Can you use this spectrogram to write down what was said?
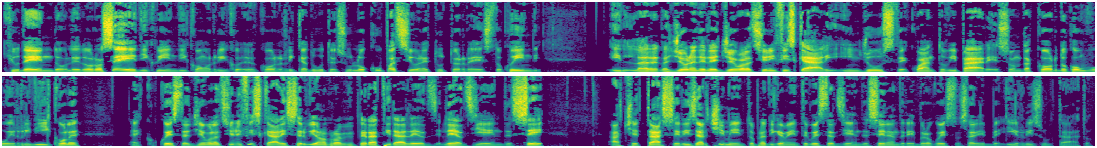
chiudendo le loro sedi, quindi con, ricadute sull'occupazione e tutto il resto. Quindi la ragione delle agevolazioni fiscali, ingiuste quanto vi pare, e sono d'accordo con voi, ridicole, ecco, queste agevolazioni fiscali servivano proprio per attirare le aziende. Se accettasse il risarcimento, praticamente queste aziende se ne andrebbero, questo sarebbe il risultato.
